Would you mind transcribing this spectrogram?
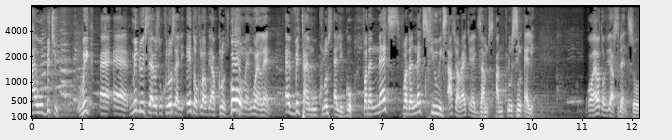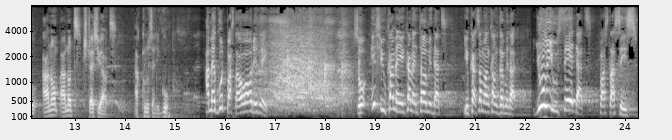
I will beat you. Week, uh, uh, midweek service will close early. Eight o'clock we have closed. Go home and go and learn. Every time we close early. Go for the next for the next few weeks. As you are writing exams, I'm closing early. Well, a lot of you are students, so I'll not I'll not stress you out. I'll close early. Go. I'm a good pastor. You think? So if you come and you come and tell me that you can, someone comes and tell me that you you say that pastor says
